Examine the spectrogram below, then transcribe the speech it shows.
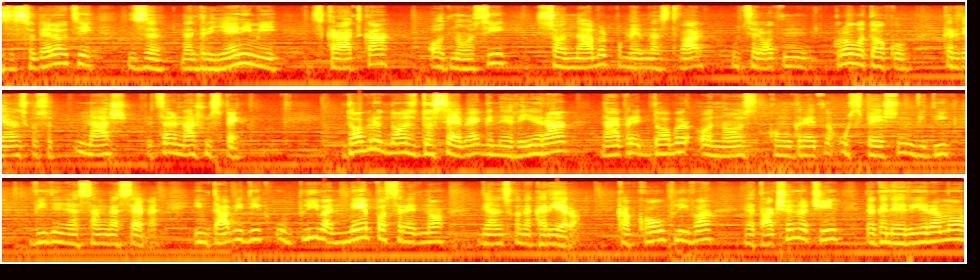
z sodelavci, z nadrejenimi, skratka, odnosi so najbolj pomembna stvar v celotnem krogotoku, ker dejansko so naš, predvsem naš uspeh. Dober odnos do sebe generira najprej dober odnos, konkretno uspešen vidik videnja samega sebe. In ta vidik vpliva neposredno dejansko na kariero. Kako vpliva? Na takšen način, da generiramo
